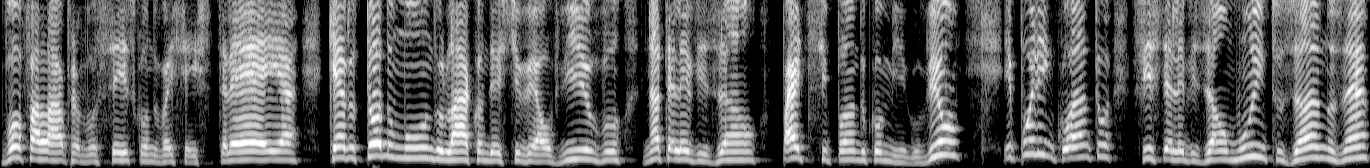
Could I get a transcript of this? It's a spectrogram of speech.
Vou falar para vocês quando vai ser estreia. Quero todo mundo lá quando eu estiver ao vivo, na televisão, participando comigo, viu? E por enquanto fiz televisão muitos anos, né?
